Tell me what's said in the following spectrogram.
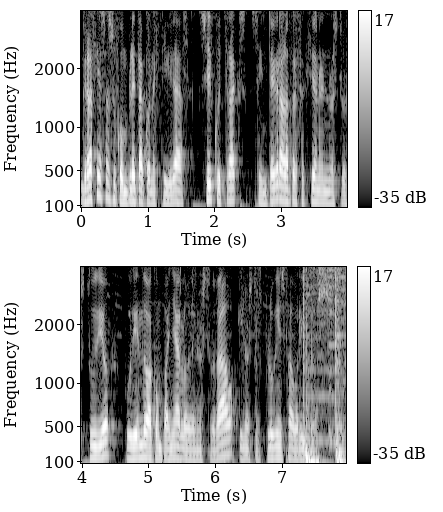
Gracias a su completa conectividad, Circuit Tracks se integra a la perfección en nuestro estudio, pudiendo acompañarlo de nuestro DAO y nuestros plugins favoritos.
